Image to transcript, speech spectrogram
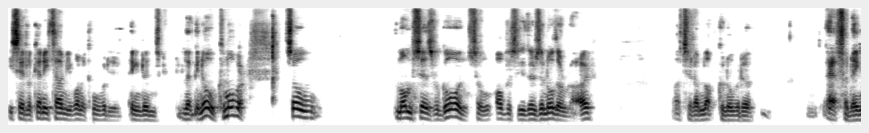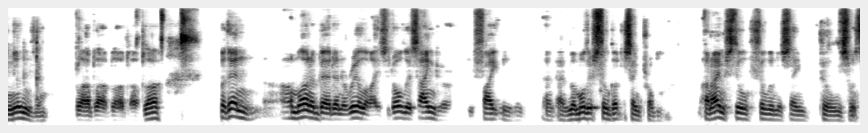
he said, look, anytime you want to come over to England, let me know, come over. So mum says we're going. So obviously there's another row. I said, I'm not going over to F in England and blah, blah, blah, blah, blah. But then I'm lying in bed and I realise that all this anger and fighting, and, and, my mother's still got the same problem. And I'm still filling the same pills with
